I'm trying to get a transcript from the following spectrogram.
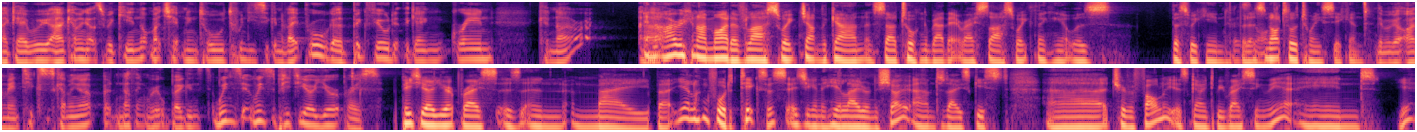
Okay, we are coming up this weekend. Not much happening till 22nd of April. We've got a big field at the Gang Gran Canaria. And Uh, I reckon I might have last week jumped the gun and started talking about that race last week, thinking it was this weekend, But but, it's not. not till the twenty second. then we've got Ironman Texas coming up, but nothing real big. When's the, when's the PTO Europe race? PTO Europe race is in May, but yeah, looking forward to Texas. As you're going to hear later in the show, um, today's guest, uh, Trevor Foley, is going to be racing there, and yeah,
